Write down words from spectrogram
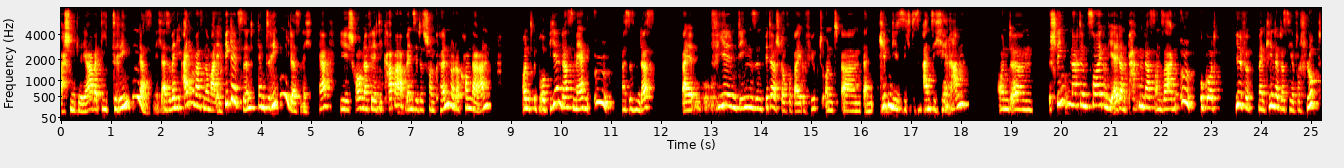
Waschmittel, ja, aber die trinken das nicht. Also wenn die einigermaßen normal entwickelt sind, dann trinken die das nicht, ja. Die schrauben da vielleicht die Kappe ab, wenn sie das schon können oder kommen daran und probieren das, merken, öh, was ist denn das? Weil vielen Dingen sind Bitterstoffe beigefügt und ähm, dann kippen die sich das an sich heran und ähm, stinken nach dem Zeug und die Eltern packen das und sagen, öh, oh Gott, Hilfe, mein Kind hat das hier verschluckt.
